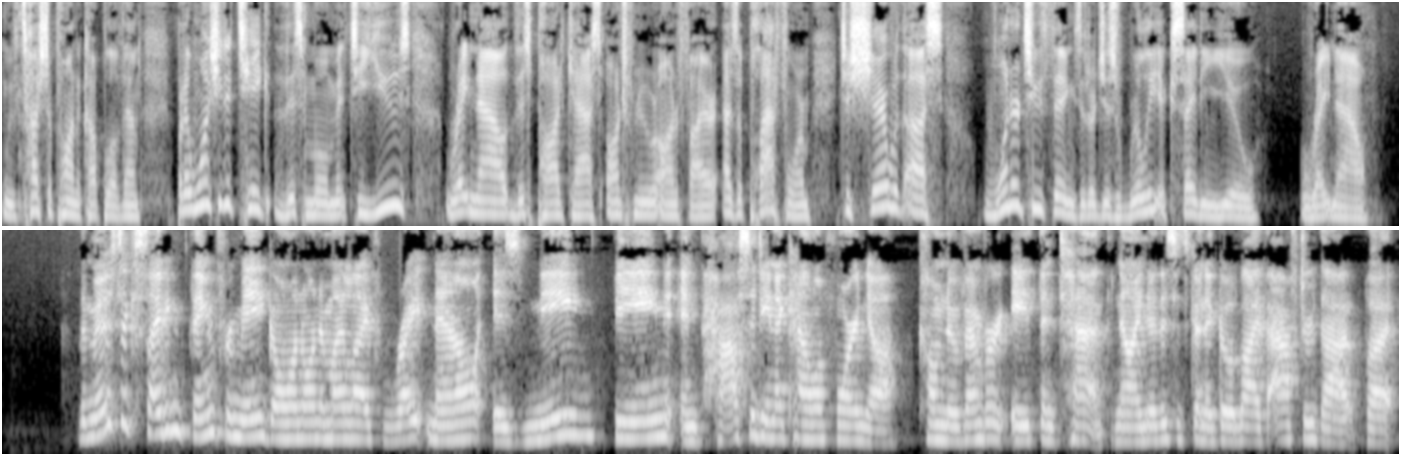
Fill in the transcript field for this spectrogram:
We've touched upon a couple of them, but I want you to take this moment to use right now this podcast, Entrepreneur on Fire, as a platform to share with us one or two things that are just really exciting you right now. The most exciting thing for me going on in my life right now is me being in Pasadena, California come November 8th and 10th. Now, I know this is going to go live after that, but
